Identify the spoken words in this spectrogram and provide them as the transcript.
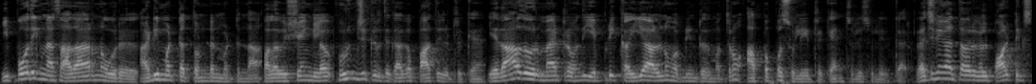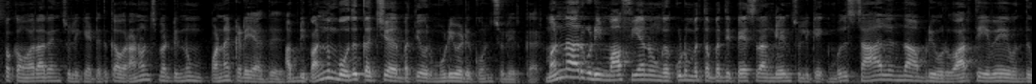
இப்போதைக்கு நான் சாதாரண ஒரு அடிமட்ட தொண்டன் மட்டும்தான். பல விஷயங்களை புரிஞ்சுக்கிறதுக்காக பாத்துக்கிட்டு இருக்கேன். ஏதாவது ஒரு மேட்டரை வந்து எப்படி கையாளணும் அப்படின்றது மாத்திரம் அப்பப்போ சொல்லிட்டு இருக்கேன்னு சொல்லி சொல்லியிருக்காரு. ரஜினிகாந்த் அவர்கள் பாலிடிக்ஸ் பக்கம் வராருன்னு சொல்லி கேட்டதுக்கு அவர் அனௌன்ஸ்மெண்ட் இன்னும் பண்ண கிடையாது. அப்படி பண்ணும்போது கட்சி அதை பத்தி ஒரு முடிவெடுக்கும்னு சொல்லியிருக்காரு. மன்னார்குடி மாஃபியான்னு உங்க குடும்பத்தை பத்தி பேசுறாங்களேன்னு சொல்லி கேட்கும்போது ஸ்டாலின் தான் அப்படி ஒரு வார்த்தையவே வந்து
